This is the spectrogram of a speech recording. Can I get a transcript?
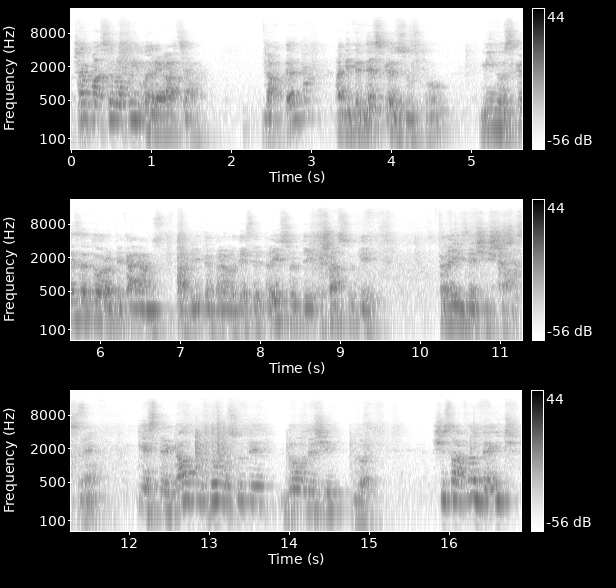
Și acum să înlocuim în relația dată, Da. adică descăzutul, minus scăzătorul pe care am stabilit împreună că este 300, 636, este egal cu 222. Și să aflăm de aici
